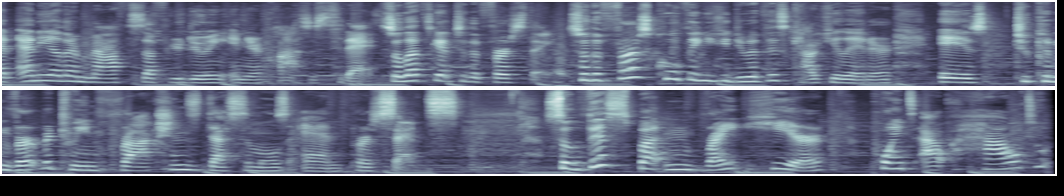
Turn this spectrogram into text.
and any other math stuff you're doing in your classes today. So let's get to the first thing. So the first cool thing you can do with this calculator is to convert between fractions, decimals, and percents. So this button right here points out how to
